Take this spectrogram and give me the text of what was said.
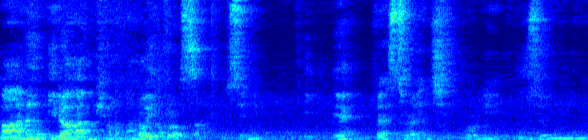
많은. 이러한 변화로 이끌었어. 선생님. 이- 예. faster and cheaper이 무슨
